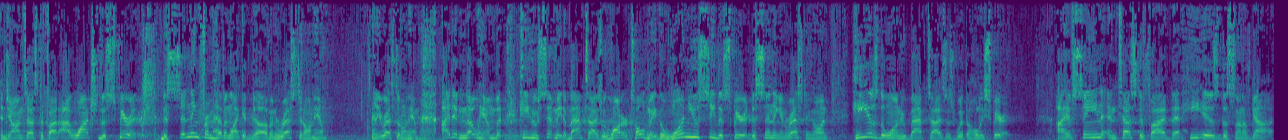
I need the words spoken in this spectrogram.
And John testified, I watched the Spirit descending from heaven like a dove and rested on him. And he rested on him. I didn't know him, but he who sent me to baptize with water told me, the one you see the Spirit descending and resting on, he is the one who baptizes with the Holy Spirit. I have seen and testified that he is the Son of God.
